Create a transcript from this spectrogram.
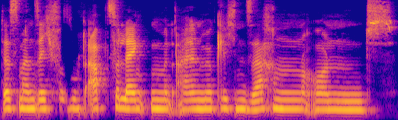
dass man sich versucht abzulenken mit allen möglichen Sachen und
